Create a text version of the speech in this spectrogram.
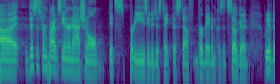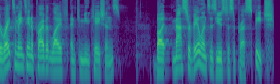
uh, this is from Privacy International. It's pretty easy to just take this stuff verbatim because it's so good. We have the right to maintain a private life and communications, but mass surveillance is used to suppress speech.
